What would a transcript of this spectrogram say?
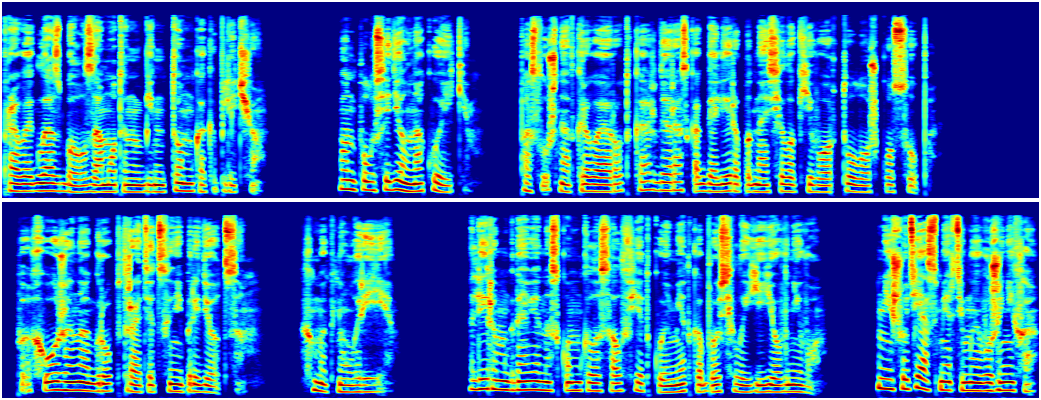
Правый глаз был замотан бинтом, как и плечо. Он полусидел на койке, послушно открывая рот каждый раз, когда Лира подносила к его рту ложку супа. «Похоже, на гроб тратиться не придется, хмыкнул Рие. Лира мгновенно скомкала салфетку и метко бросила ее в него. «Не шути о смерти моего жениха».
